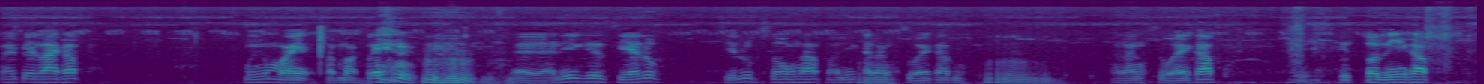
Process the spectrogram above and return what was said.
ไม่เป็นไรครับ มือใหม่สมัครเล่นเอออันนี้คือเสียลูกเสียรูปทรงครับ อันนี้กำลังสวยครับอืมกำลังสวยครับนี่ต้นนี้ครับก็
